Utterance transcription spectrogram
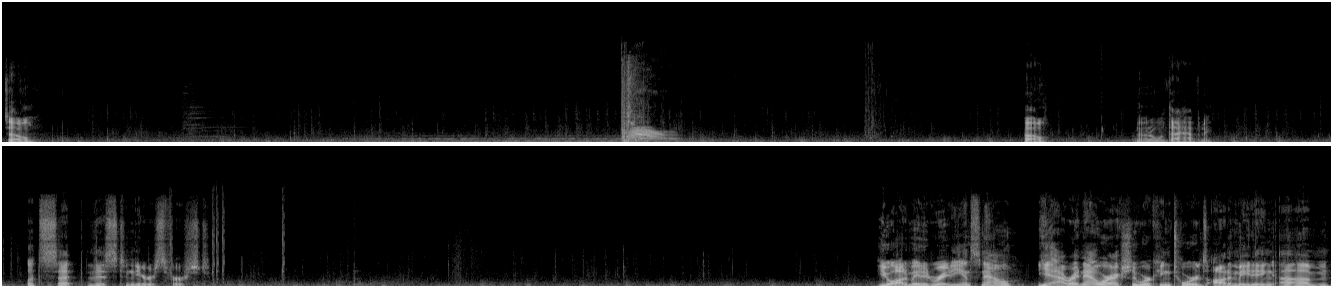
So. Uh oh. No, I don't want that happening. Let's set this to nearest first. You automated radiance now? Yeah, right now we're actually working towards automating um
